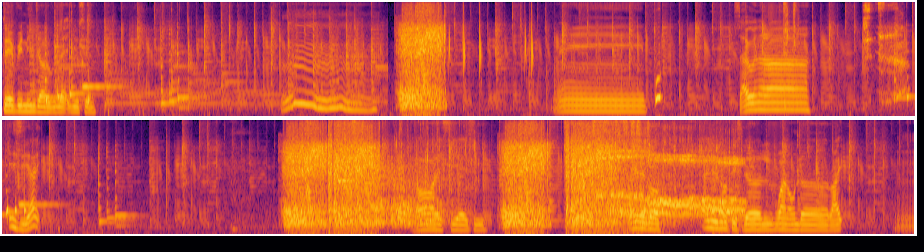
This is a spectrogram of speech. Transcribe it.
Devi Ninja will let you in. Mm. Mm. Sayonara. I see. There you go. And you notice the one on the right. Hmm.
